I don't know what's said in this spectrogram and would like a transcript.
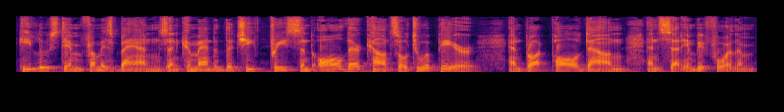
he loosed him from his bands, and commanded the chief priests and all their council to appear, and brought Paul down, and set him before them.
